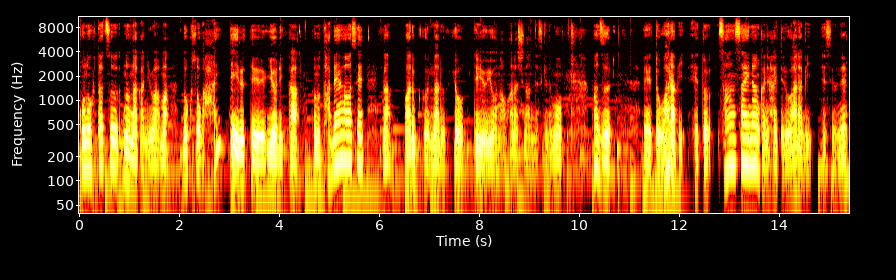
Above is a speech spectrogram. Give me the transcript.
この2つの中には、まあ、毒素が入っているっていうよりかその食べ合わせが悪くなるよっていうようなお話なんですけどもまず、えーと、わらび、えーと、山菜なんかに入ってるわらびですよね。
